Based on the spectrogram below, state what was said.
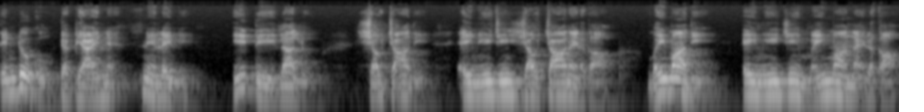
တင်တို့ကိုတပြိုင်နက်နှင်လိမ့်မည်ဤတီလလူယောက်ျားသည်အိမ်နီးချင်းယောက်ျား၌၎င်းမိန်းမသည် အိမ်နီးချင်းမိန်းမ၌၎င်း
